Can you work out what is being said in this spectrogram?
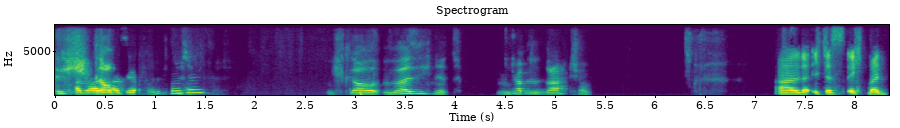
Ich Also, glaube, als wir angefangen sind? ich glaube, weiß ich nicht. Ich habe nicht nachgeschaut. Alter, ich, das ist echt mein,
